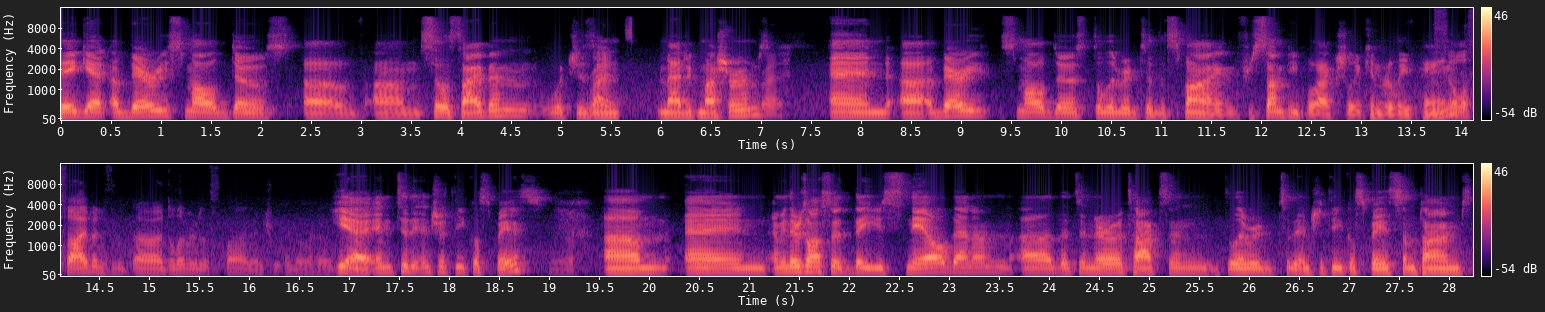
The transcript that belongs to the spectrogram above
they get a very small dose of um, psilocybin, which is right. in magic mushrooms, right. and uh, a very small dose delivered to the spine. For some people, actually, can relieve pain. Psilocybin uh, delivered to the spine. I never heard. Yeah, into the intrathecal space. Yeah. Um, and I mean, there's also they use snail venom uh, that's a neurotoxin delivered to the intrathecal space sometimes.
